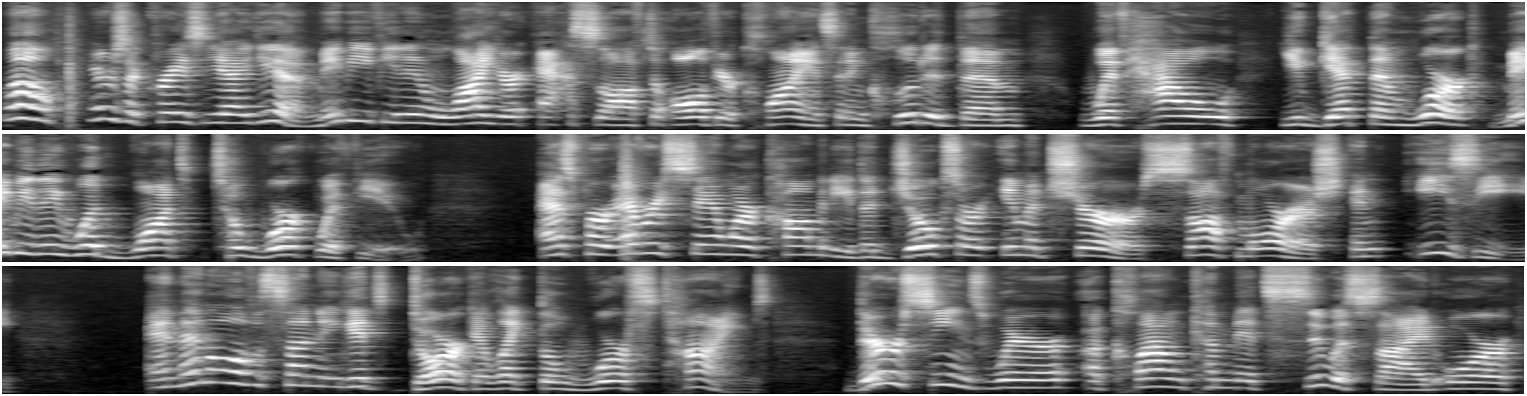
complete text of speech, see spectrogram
Well, here's a crazy idea. Maybe if you didn't lie your ass off to all of your clients and included them with how you get them work, maybe they would want to work with you. As per every Sandler comedy, the jokes are immature, sophomorish, and easy. And then all of a sudden it gets dark at like the worst times. There are scenes where a clown commits suicide or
